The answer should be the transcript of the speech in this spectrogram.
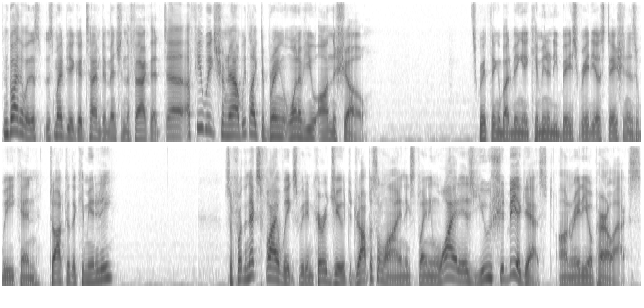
And by the way, this, this might be a good time to mention the fact that uh, a few weeks from now, we'd like to bring one of you on the show. It's a great thing about being a community based radio station is we can talk to the community so, for the next five weeks, we'd encourage you to drop us a line explaining why it is you should be a guest on Radio Parallax.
